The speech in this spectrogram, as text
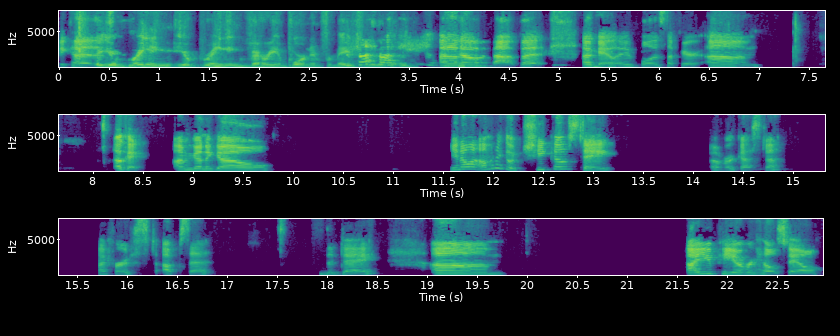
because but you're bringing you're bringing very important information I don't know about that, but okay, let me pull this up here. Um okay, I'm going to go You know what? I'm going to go Chico State over Augusta. My first upset the day. Um, IUP over Hillsdale,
